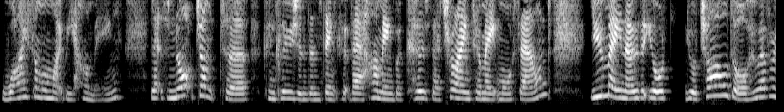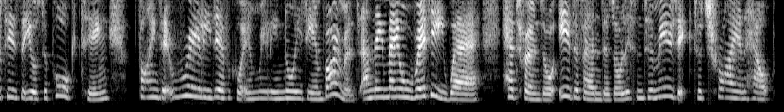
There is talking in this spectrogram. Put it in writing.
why someone might be humming, let's not jump to conclusions and think that they're humming because they're trying to make more sound. You may know that your your child or whoever it is that you're supporting finds it really difficult in really noisy environments and they may already wear headphones or ear defenders or listen to music to try and help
